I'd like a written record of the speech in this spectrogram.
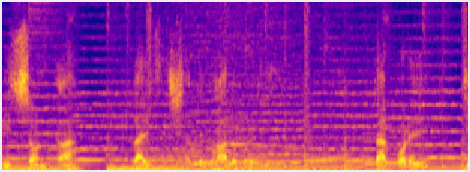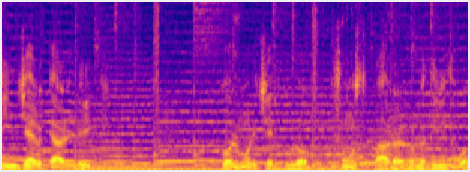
মিশ্রণটা রাইসের সাথে ভালো করে দিই। তারপরে জিঞ্জার গার্লিক, গোলমরিচের গুঁড়ো, সমস্ত পাউডারগুলো দিয়ে নেব।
